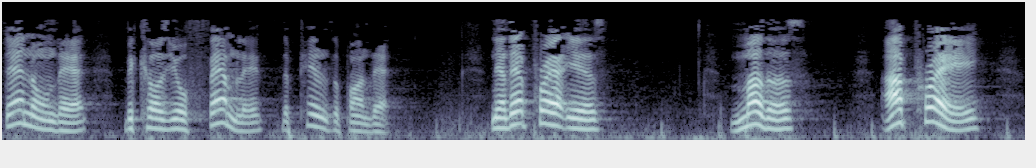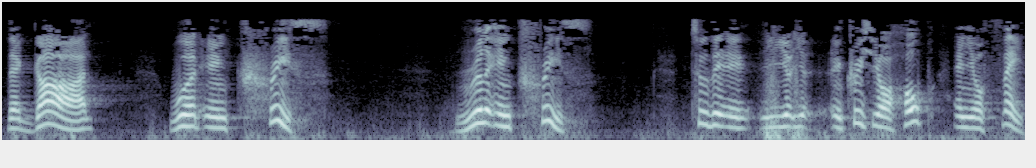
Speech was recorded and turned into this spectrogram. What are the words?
stand on that because your family depends upon that. Now, that prayer is Mothers, I pray that God would increase, really increase to the eh, increase your hope and your faith.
